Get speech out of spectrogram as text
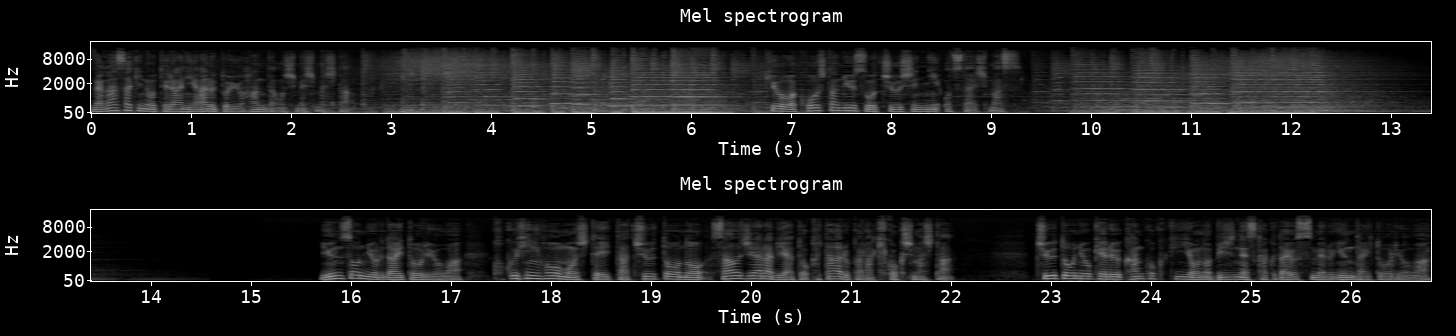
長崎の寺にあるという判断を示しました。今日はこうしたニュースを中心にお伝えします。ユン・ソンニョル大統領は国賓訪問していた中東のサウジアラビアとカタールから帰国しました。中東における韓国企業のビジネス拡大を進めるユン大統領は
